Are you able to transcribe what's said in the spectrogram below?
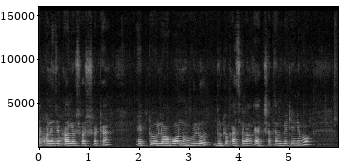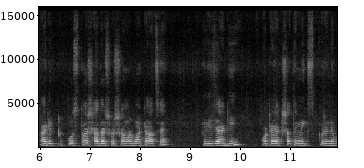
এখন এই যে কালো শস্যটা একটু লবণ, হলুদ, দুটো কাঁচা লঙ্কা একসাথে আমি বেটে নেব। আর একটু পোস্ত আর সাদা শস্য আমার বাটা আছে। ফ্রিজে আগেই ওটা একসাথে মিক্স করে নেব।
